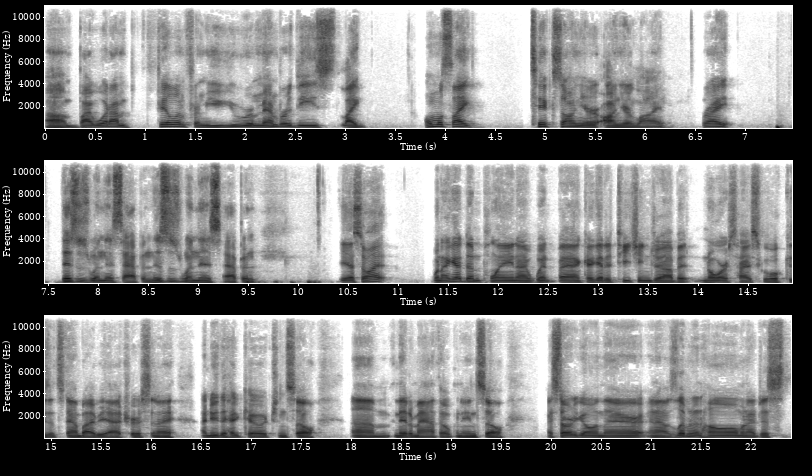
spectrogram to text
um, by what I'm feeling from you, you remember these like almost like ticks on your on your line, right? this is when this happened. This is when this happened. Yeah. So I, when I got done playing, I went back. I got a teaching job at Norris High School because it's down by Beatrice, and I I knew the head coach, and so um, and they had a math opening. So I started going there, and I was living at home, and I just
